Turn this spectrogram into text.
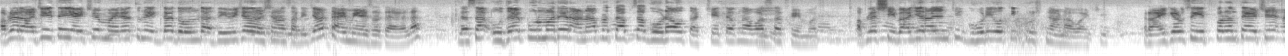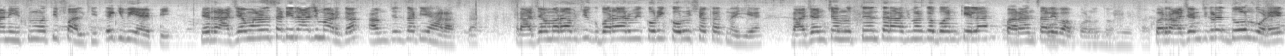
आपले राजे इथे यायचे महिन्यातून एकदा दोनदा देवीच्या दर्शनासाठी जेव्हा टाइम यायचा त्यावेळेला. जसा उदयपूरमध्ये राणा प्रतापचा घोडा होता चेतक नावाचा फेमस आपल्या शिवाजीराजांची घोडी होती कृष्णा नावाची. रायगडचं इथपर्यंत यायचे आणि इथून होती पालखीत एक व्ही आय पी हे राजा महाराजांसाठी राजमार्ग आमच्यासाठी हा रस्ता. राजा महाराजांची कोणी करू शकत नाहीये. राजांच्या मृत्यूनंतर राजमार्ग बंद केला परांचाले वापर होतो. पण राजांच्याकडे दोन घोडे एक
